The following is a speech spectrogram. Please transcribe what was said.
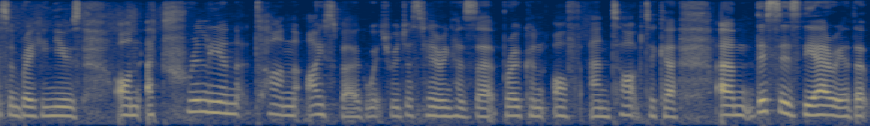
Some breaking news on a trillion ton iceberg, which we're just hearing has uh, broken off Antarctica. Um, this is the area that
